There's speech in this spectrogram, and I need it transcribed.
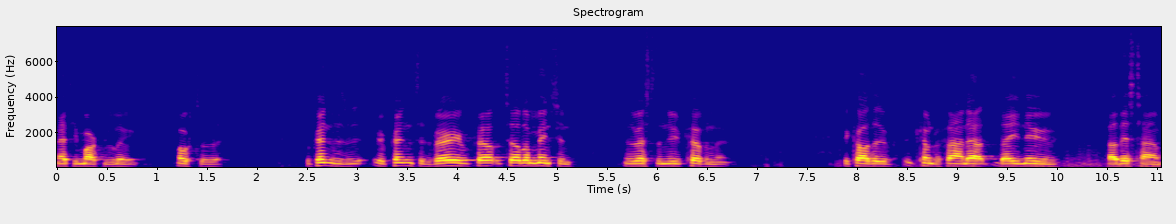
Matthew, Mark, and Luke. Most of it. Repentance, repentance is very seldom mentioned in the rest of the New Covenant because they've come to find out they knew by this time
